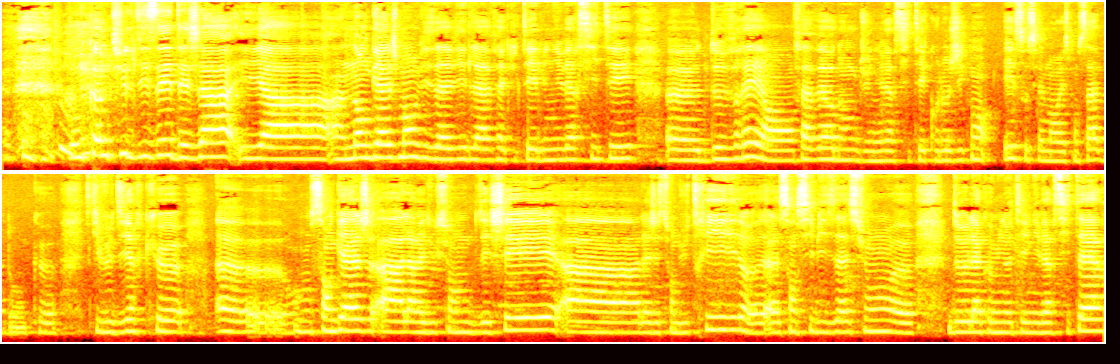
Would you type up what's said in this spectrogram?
Donc comme tu le disais déjà, il y a un engagement vis-à-vis de la faculté et de l'université de vrai en faveur donc d'université écologiquement et socialement responsable. Donc ce qui veut dire que euh, on s'engage à la réduction de déchets, à la gestion du tri, euh, à la sensibilisation euh, de la communauté universitaire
